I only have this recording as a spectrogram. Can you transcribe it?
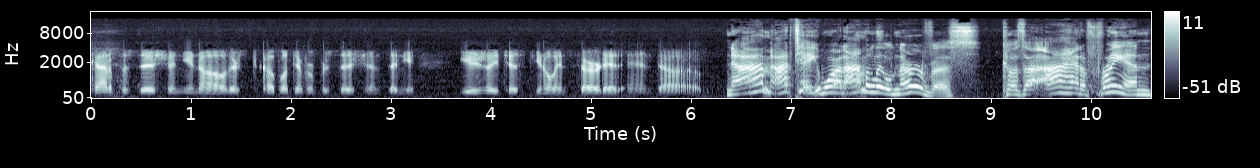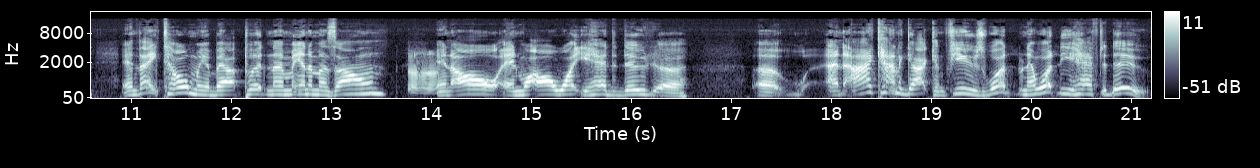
kind of position, you know. There's a couple of different positions, and you usually just, you know, insert it and, uh, Now, I'm, I tell you what, I'm a little nervous because I, I had a friend and they told me about putting them enemas on uh-huh. and all and all what you had to do. Uh, uh, and I kind of got confused. What now? What do you have to do?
